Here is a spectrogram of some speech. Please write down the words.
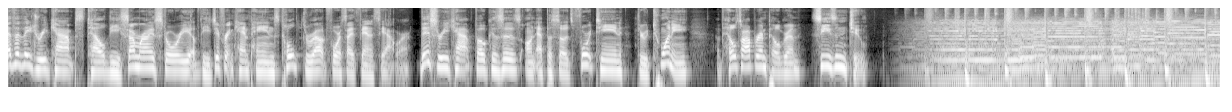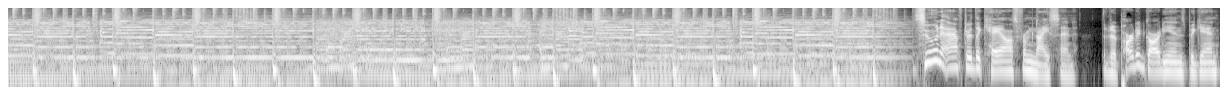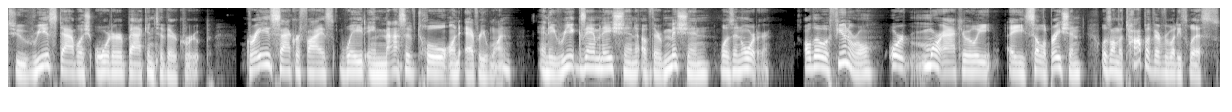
FFH recaps tell the summarized story of the different campaigns told throughout Forsyth Fantasy Hour. This recap focuses on episodes 14 through 20 of Hilltopper and Pilgrim Season 2. Soon after the chaos from Nyson, the departed Guardians began to re-establish order back into their group. Gray's sacrifice weighed a massive toll on everyone, and a re-examination of their mission was in order. Although a funeral, or more accurately, a celebration, was on the top of everybody's lists,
